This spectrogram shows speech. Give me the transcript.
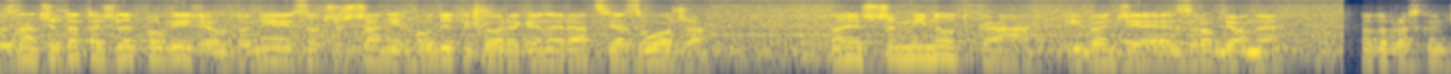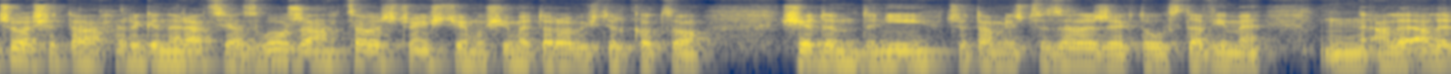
To znaczy tata źle powiedział, to nie jest oczyszczanie wody, tylko regeneracja złoża. No jeszcze minutka i będzie zrobione. No dobra, skończyła się ta regeneracja złoża. Całe szczęście musimy to robić tylko co 7 dni, czy tam jeszcze zależy jak to ustawimy, Mm, ale, ale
